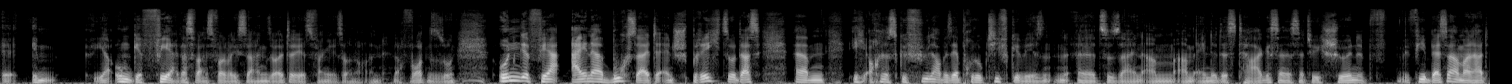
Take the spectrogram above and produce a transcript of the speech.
äh, im ja ungefähr, das war es, was ich sagen sollte, jetzt fange ich jetzt auch noch an, nach Worten zu suchen, ungefähr einer Buchseite entspricht, so dass ähm, ich auch das Gefühl habe, sehr produktiv gewesen äh, zu sein am, am Ende des Tages. Denn das ist natürlich schön, viel besser. Man hat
